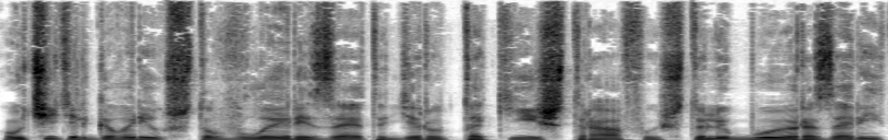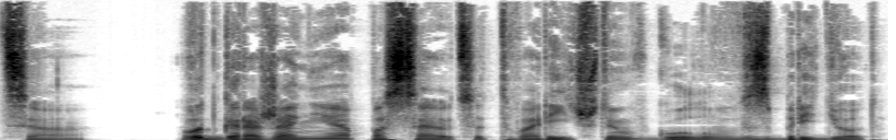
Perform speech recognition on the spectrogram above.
Учитель говорил, что в Лэре за это дерут такие штрафы, что любой разорится. Вот горожане опасаются творить, что им в голову взбредет.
